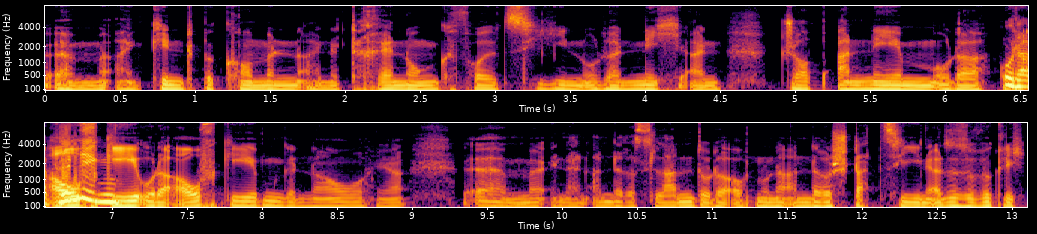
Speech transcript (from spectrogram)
Ja. Ähm, ein Kind bekommen, eine Trennung vollziehen oder nicht, einen Job annehmen oder, oder, aufgehen oder aufgeben, genau, ja. Ähm, in ein anderes Land oder auch nur eine andere Stadt ziehen. Also so wirklich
